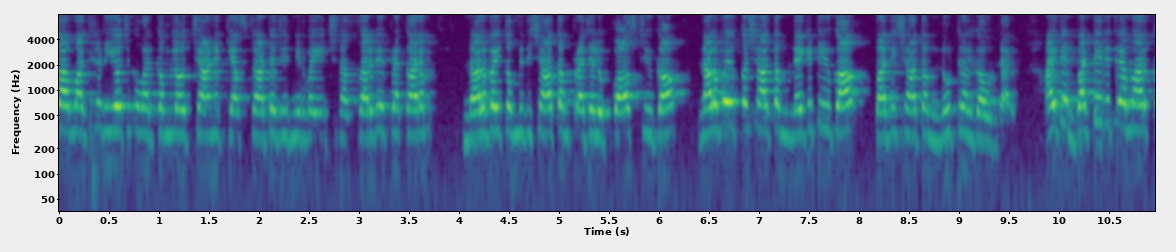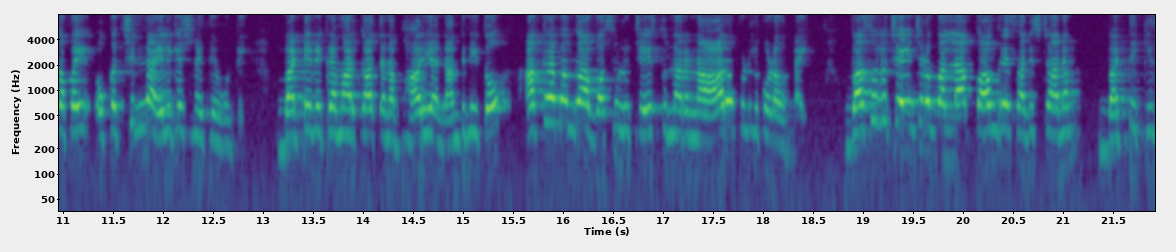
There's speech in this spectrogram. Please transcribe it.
విశాఖ మధ్య నియోజకవర్గంలో చాణక్య స్ట్రాటజీ నిర్వహించిన సర్వే ప్రకారం నలభై తొమ్మిది శాతం ప్రజలు పాజిటివ్గా నలభై ఒక్క శాతం నెగటివ్గా పది శాతం న్యూట్రల్గా ఉన్నారు. అయితే బట్టి విక్రమార్కపై ఒక చిన్న ఎలిగేషన్ అయితే ఉంది. బట్టి విక్రమార్క తన భార్య నందినితో అక్రమంగా వసూలు చేస్తున్నారన్న ఆరోపణలు కూడా ఉన్నాయి. వసూలు చేయించడం వల్ల కాంగ్రెస్ అధిష్టానం బట్టికి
